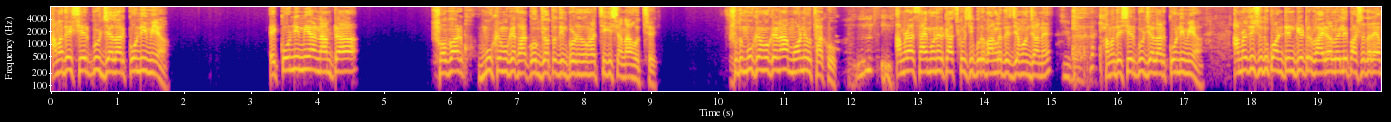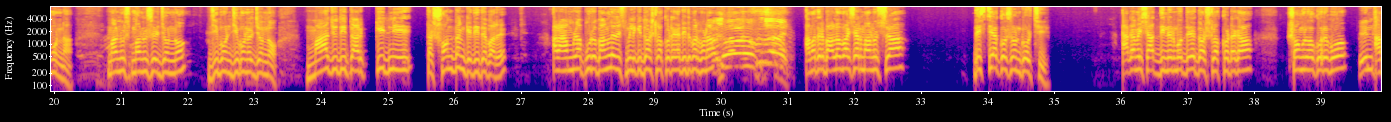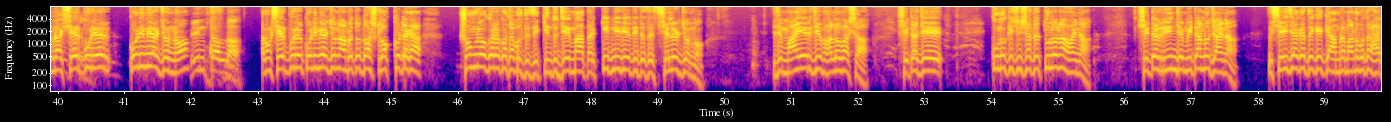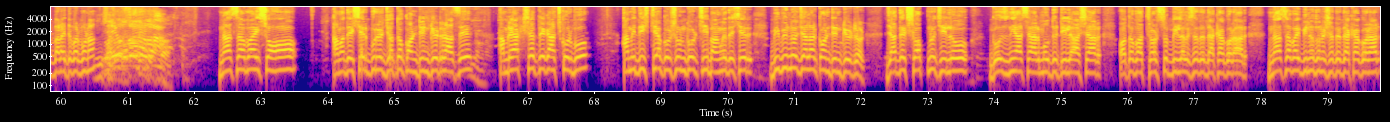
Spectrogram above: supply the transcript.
আমাদের শেরপুর জেলার কনিমিয়া। এই কনিমিয়া নামটা সবার মুখে মুখে থাকুক, যতদিন পর্যন্ত ওনার চিকিৎসা না হচ্ছে। শুধু মুখে মুখে না, মনেও থাকুক। আমরা সাইমনের কাজ করছি পুরো বাংলাদেশ যেমন জানে। আমাদের শেরপুর জেলার কনিমিয়া। আমরা যে শুধু কন্টেন্ট ক্রিয়েটর ভাইরাল হইলে পাশে দাঁড়ায় এমন না। মানুষ মানুষের জন্য, জীবন জীবনের জন্য। মা যদি তার কিডনি তার সন্তানকে দিতে পারে আর আমরা পুরো বাংলাদেশ মিলে কি দশ লক্ষ টাকা দিতে পারব না? আমাদের ভালোবাসার মানুষরা দৃষ্টি আকর্ষণ করছি। আগামী সাত দিনের মধ্যে দশ লক্ষ টাকা সংগ্রহ করব আমরা শেরপুরের কনিমিয়ার জন্য। এবং শেরপুরের কনিমিয়ার জন্য আমরা তো দশ লক্ষ টাকা সংগ্রহ করার কথা বলতেছি কিন্তু যে মা তার কিডনি দিয়ে দিতেছে ছেলের জন্য যে মায়ের যে ভালোবাসা সেটা যে কোনো কিছুর সাথে তুলনা হয় না। সেটার ঋণ যে মেটানো যায় না, তো সেই জায়গা থেকে কি আমরা মানবতার হাত বাড়াইতে পারব না? নাসা ভাই সহ আমাদের শেরপুরের যত কন্টেন্ট ক্রিয়েটর আছে, আমরা একসাথে কাজ করব। আমি দৃষ্টি আকর্ষণ করছি বাংলাদেশের বিভিন্ন জেলার কন্টেন্ট ক্রিয়েটর যাদের স্বপ্ন ছিল গজনি আসার, মধুটিলা আসার, অথবা থ্রটস বিলালের সাথে দেখা করার, নাসা ভাই বিনোদনের সাথে দেখা করার,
